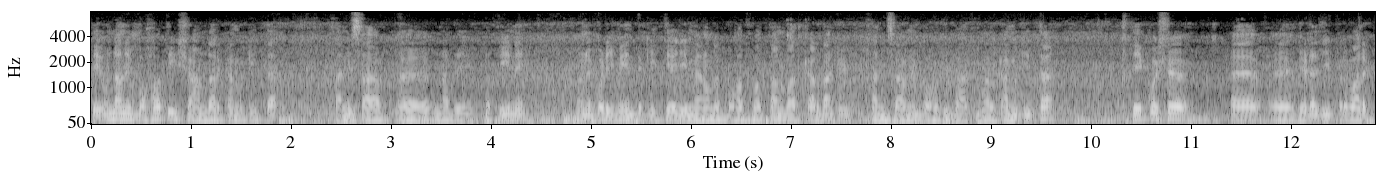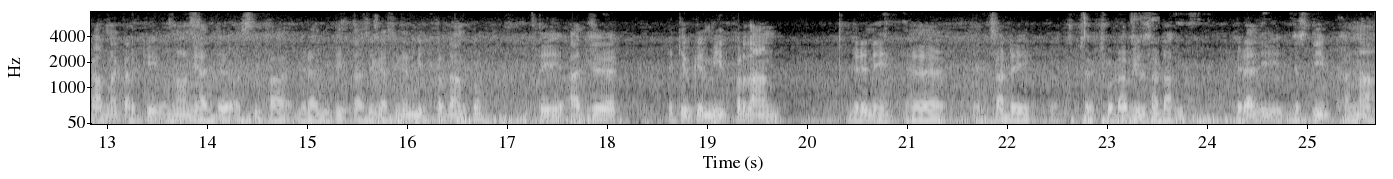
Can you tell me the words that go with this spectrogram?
ਤੇ ਉਹਨਾਂ ਨੇ ਬਹੁਤ ਹੀ ਸ਼ਾਨਦਾਰ ਕੰਮ ਕੀਤਾ। ਸਾਨੀ ਸਾਹਿਬ ਉਹਨਾਂ ਦੇ ਪਤੀ ਨੇ। ਉਹਨਾਂ ਨੇ ਬੜੀ ਮਿਹਨਤ ਕੀਤੀ ਹੈ ਜੀ। ਮੈਂ ਉਹਨਾਂ ਦਾ ਬਹੁਤ ਬਹੁਤ ਧੰਨਵਾਦ ਕਰਦਾ ਕਿ ਸਾਨੀ ਸਾਹਿਬ ਨੇ ਬਹੁਤ ਹੀ ਬਾਕਮਾਲ ਕੰਮ ਕੀਤਾ। ਤੇ ਕੁਝ ਜਿਹੜਾ ਜੀ ਪਰਿਵਾਰਕ ਕਾਰਨਾਂ ਕਰਕੇ ਉਹਨਾਂ ਨੇ ਅੱਜ ਅਸਤੀਫਾ ਜਿਹੜਾ ਜੀ ਦਿੱਤਾ ਸੀਗਾ ਸੀਨੀਅਰ ਮੀਤ ਪ੍ਰਧਾਨ ਤੋਂ। ਤੇ ਅੱਜ ਕਿਉਂਕਿ ਮੀਤ ਪ੍ਰਧਾਨ ਜਿਹੜੇ ਨੇ ਸਾਡੇ ਛੋਟਾ ਵੀਰ ਸਾਡਾ ਜਿਹੜਾ ਜੀ ਜਸਦੀਪ ਖੰਨਾ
